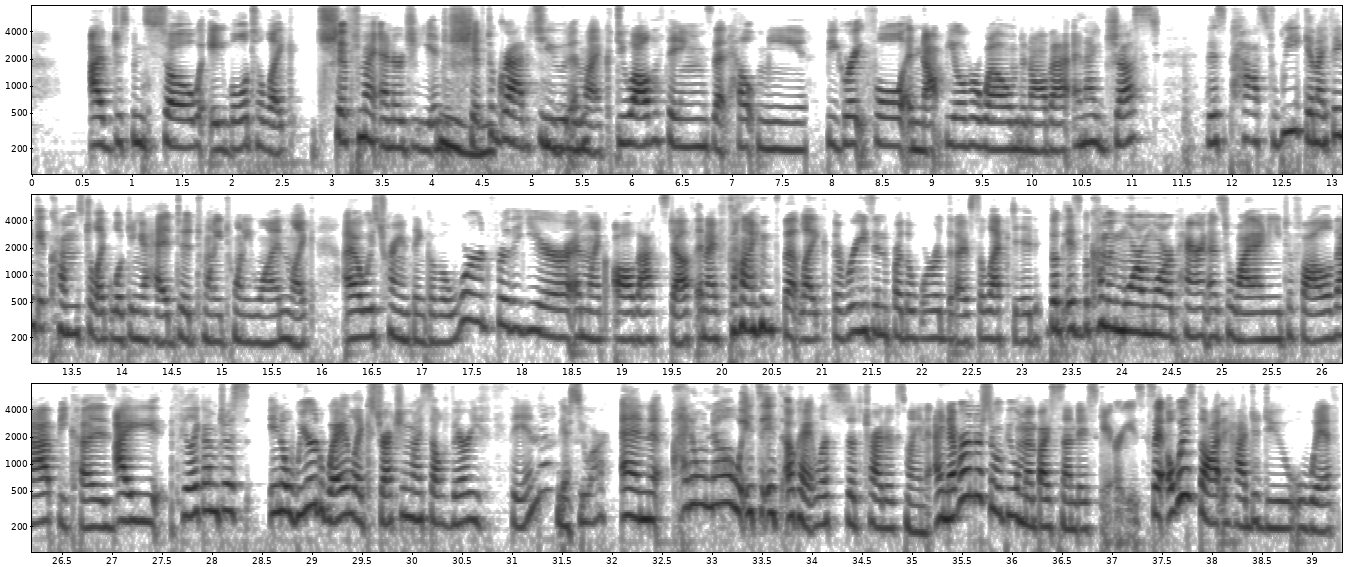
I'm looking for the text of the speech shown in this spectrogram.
I've just been so able to like shift my energy and just shift mm-hmm. to gratitude and mm-hmm. like do all the things that help me be grateful and not be overwhelmed and all that. And I just this past week and I think it comes to like looking ahead to 2021 like I always try and think of a word for the year and like all that stuff and I find that like the reason for the word that I've selected is becoming more and more apparent as to why I need to follow that because I feel like I'm just in a weird way like stretching myself very thin Yes, you are. and I don't know. It's it's okay. Let's just try to explain it. I never understood what people meant by Sunday scaries because I always thought it had to do with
